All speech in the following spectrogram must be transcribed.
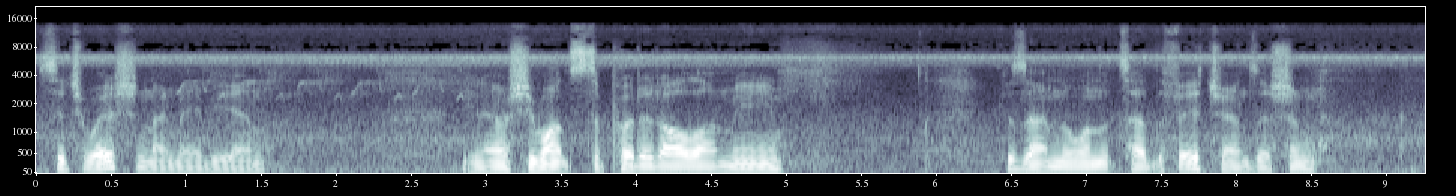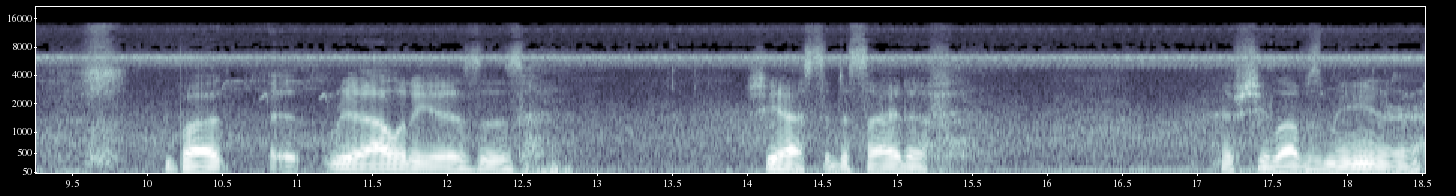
situation I may be in. You know, she wants to put it all on me because I'm the one that's had the faith transition. But it, reality is, is she has to decide if if she loves me or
